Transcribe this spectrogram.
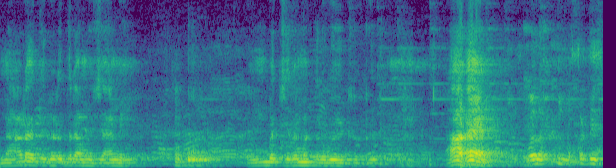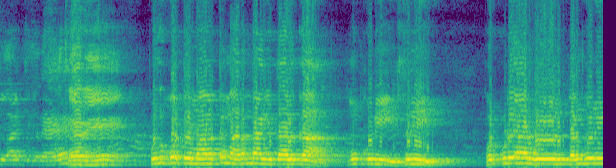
நாடகத்துக்கு எடுத்துடாம சாமி ரொம்ப சிரமத்தில் போயிட்டு இருக்கு ஆக நோட்டீஸ் வாசிக்கிறேன் புதுக்கோட்டை மாவட்டம் அறந்தாங்கி தாலுகா மூக்குடி ஸ்ரீ பொற்குடையார் கோவில் பங்குனி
